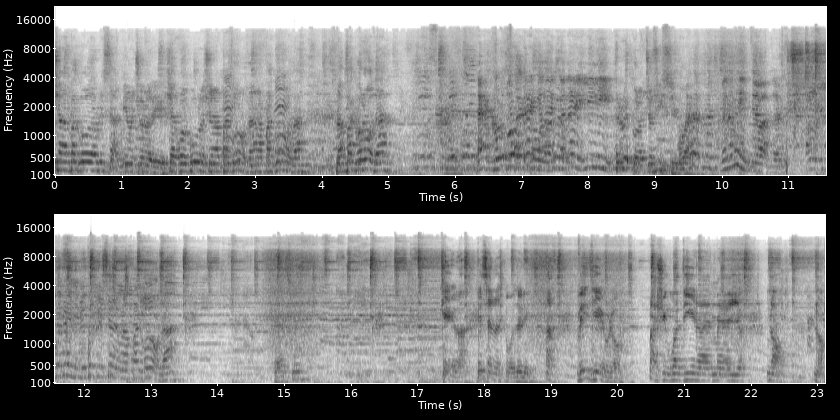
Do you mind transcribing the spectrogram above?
c'è una banconota da prestare? Io non ce l'avevo. C'è qualcuno c'è una banconota? Una banconota? Una banconota? Ecco, oh, venga, venga, lei, lì, lì. E lui è coraggiosissimo, eh. Veramente, guarda. Allora, ti puoi prendere, mi puoi prestare una banconota? Grazie. Che va? Che stai nascondi lì? Ah, 20 euro. Ma cinquantina è meglio. No, no.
